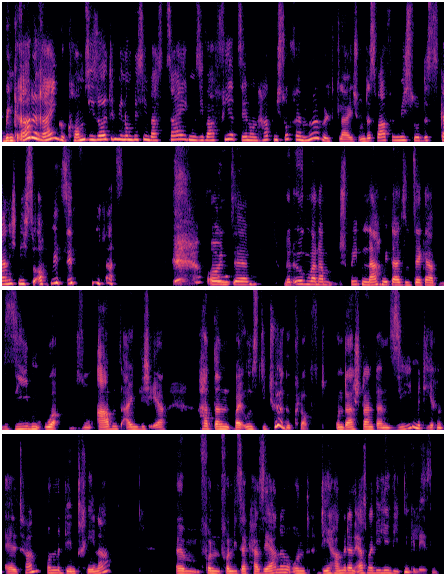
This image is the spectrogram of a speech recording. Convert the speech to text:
bin gerade reingekommen. Sie sollte mir noch ein bisschen was zeigen. Sie war 14 und hat mich so vermöbelt gleich. Und das war für mich so, das kann ich nicht so auf mir sitzen lassen. Und ähm, und dann irgendwann am späten Nachmittag, so circa 7 Uhr, so abends eigentlich eher, hat dann bei uns die Tür geklopft. Und da stand dann sie mit ihren Eltern und mit dem Trainer ähm, von, von dieser Kaserne und die haben mir dann erstmal die Leviten gelesen.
